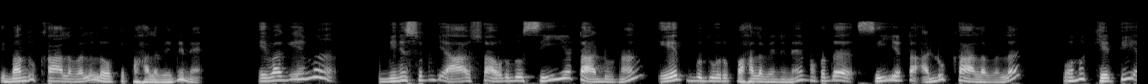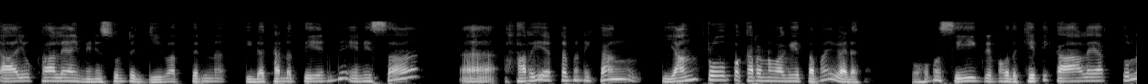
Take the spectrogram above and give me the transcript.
ඉබඳු කාලවල ලෝකෙ පහළ වෙන්නේ නැහැ. ඒ වගේම මිනිසුන්ගේ ආයුෂ අවුරුදු 100ට අඩු නම් ඒත් බුදුරු පහළ වෙන්නේ නැහැ. මොකද 100ට අඩු කාලවල කොහොම කෙටි ආයු කාලයයි මිනිසුන්ට ජීවත් වෙන්න ඉඩකඩ තියෙන්නේ. ඒ නිසා හරියටම නිකන් යන්ත්‍රෝපකරණ වගේ තමයි වැඩ කරන්නේ. කොහොම ශීඝ්‍ර මොකද කෙටි කාලයක් තුල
